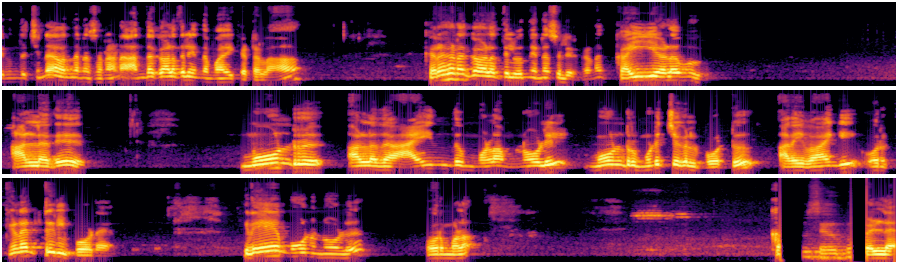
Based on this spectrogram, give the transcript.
இருந்துச்சுன்னா வந்து என்ன சொன்னான்னா அந்த காலத்துல இந்த மாதிரி கட்டலாம். கிரகண காலத்தில் வந்து என்ன சொல்லியிருக்காங்கன்னா கையளவு அல்லது மூன்று அல்லது ஐந்து முழம் நூலில் மூன்று முடிச்சுகள் போட்டு அதை வாங்கி ஒரு கிணற்றில் போட. இதே மூணு நூல் ஒரு முழம். சிவப்பு வெள்ளை.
